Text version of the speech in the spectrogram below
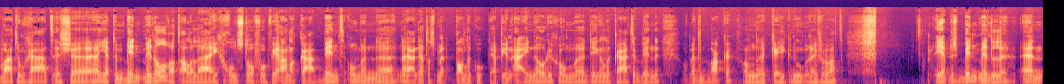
waar het om gaat is, eh, je hebt een bindmiddel wat allerlei grondstoffen ook weer aan elkaar bindt. Om een, eh, nou ja, net als met pannenkoek heb je een ei nodig om dingen aan elkaar te binden. Of met het bakken van cake, noem maar even wat. Je hebt dus bindmiddelen en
